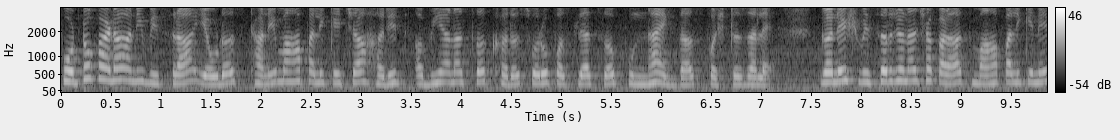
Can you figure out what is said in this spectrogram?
फोटो काढा आणि विसरा एवढंच ठाणे महापालिकेच्या हरित अभियानाचं खरं स्वरूप असल्याचं पुन्हा एकदा स्पष्ट झालंय. गणेश विसर्जनाच्या काळात महापालिकेने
